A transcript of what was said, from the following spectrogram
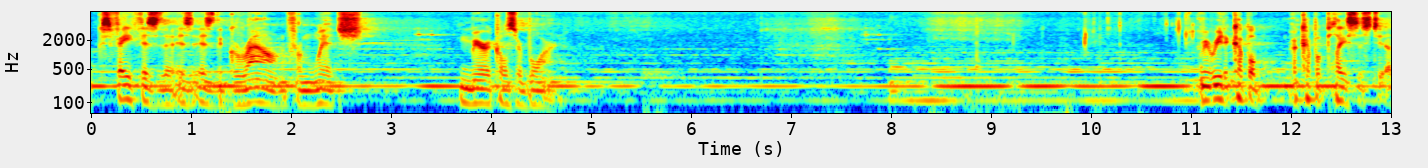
Because faith is the, is, is the ground from which miracles are born. Let me read a couple, a couple places to,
